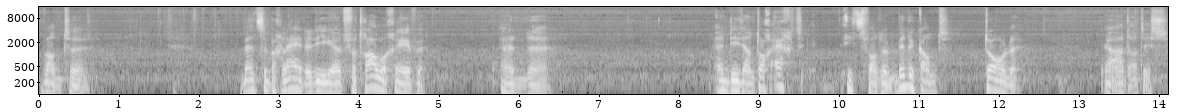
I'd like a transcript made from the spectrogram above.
Want uh, mensen begeleiden die het vertrouwen geven. En, en die dan toch echt iets van hun binnenkant tonen. Ja, dat is.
